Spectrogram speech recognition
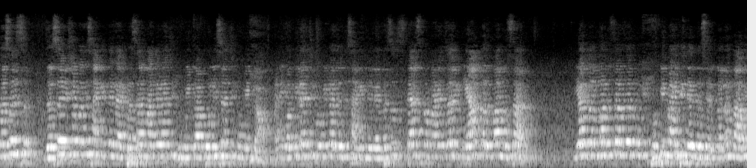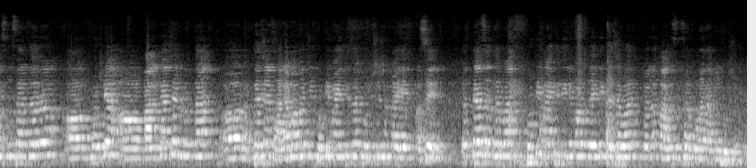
तसंच जसं याच्यामध्ये सांगितलेलं आहे प्रसार माध्यमाची भूमिका पोलिसांची भूमिका आणि वकिलांची भूमिका जशी सांगितलेली आहे तसंच त्याचप्रमाणे जर या कल्पानुसार या कलमानुसार जर कोणी खोटी माहिती देत असेल कलम बावीसनुसार जर खोट्या बालकाच्या विरोधात अत्याचार झाल्याबाबतची खोटी माहिती जर पोलीस स्टेशनला येत असेल तर त्या संदर्भात खोटी माहिती दिली म्हणून देखील त्याच्यावर कलम बावीसनुसार गुन्हा दाखल होऊ शकतो.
